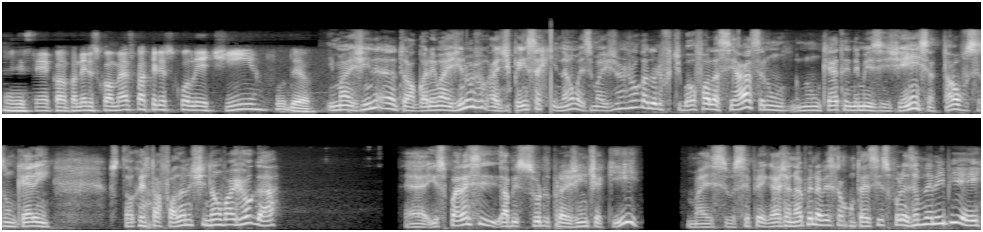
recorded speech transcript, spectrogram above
Eles têm, quando eles começam com aqueles coletinhos, fudeu. Imagina, então, agora imagina, a gente pensa que não, mas imagina um jogador de futebol fala assim, ah, você não, não quer atender minha exigência, tal, vocês não querem tal que a gente tá falando, a gente não vai jogar. É, isso parece absurdo pra gente aqui, mas se você pegar, já não é a primeira vez que acontece isso, por exemplo, na NBA.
